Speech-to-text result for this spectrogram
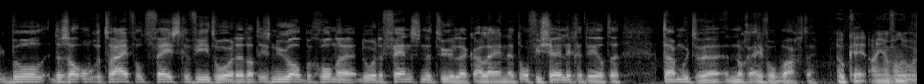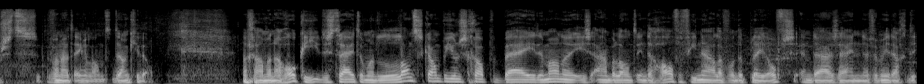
ik bedoel, er zal ongetwijfeld feest gevierd worden. Dat is nu al begonnen door de fans natuurlijk. Alleen het officiële gedeelte, daar moeten we nog even op wachten. Oké, Arjan van der Horst vanuit Engeland, dankjewel. Dan gaan we naar hockey. De strijd om het landskampioenschap bij de mannen is aanbeland in de halve finale van de play-offs. En daar zijn vanmiddag de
